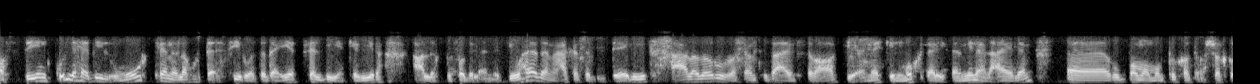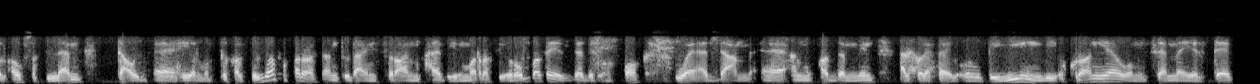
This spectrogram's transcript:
الصين. كل هذه الأمور كان له تأثير وتداعيات سلبية كبيرة على الاقتصاد الأمريكي. وهذا انعكس بالتالي على ضرورة ان تدعم صراعات في أماكن مختلفة من العالم. آه، ربما منطقة الشرق الأوسط لم تعد آه، هي المنطقة الفضة فقررت أن تدعم الصراع هذه المرة في أوروبا فيزداد الإنفاق والدعم آه، المقدم من الحلفاء الأوروبيين لأوكرانيا ومن ثم يزداد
